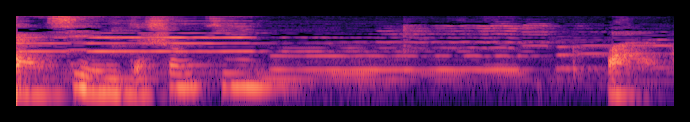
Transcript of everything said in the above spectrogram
感谢你的收听，晚安。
